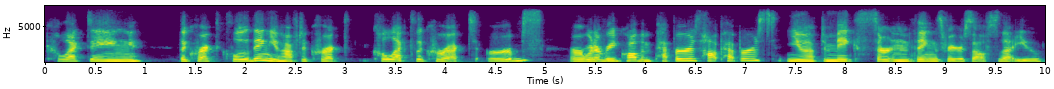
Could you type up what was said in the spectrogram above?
collecting the correct clothing, you have to correct collect the correct herbs or whatever you call them, peppers, hot peppers. You have to make certain things for yourself so that you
